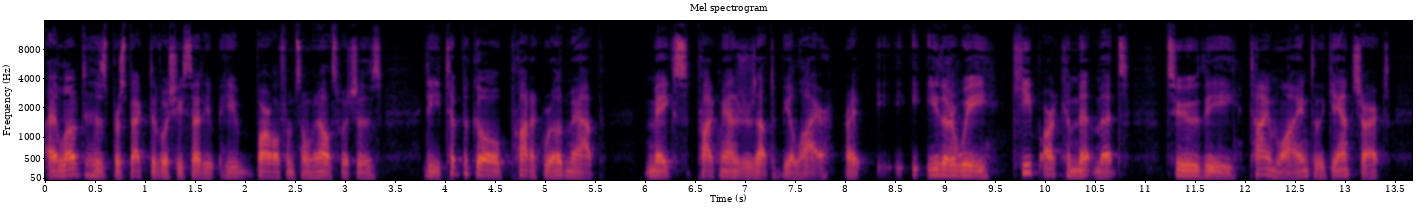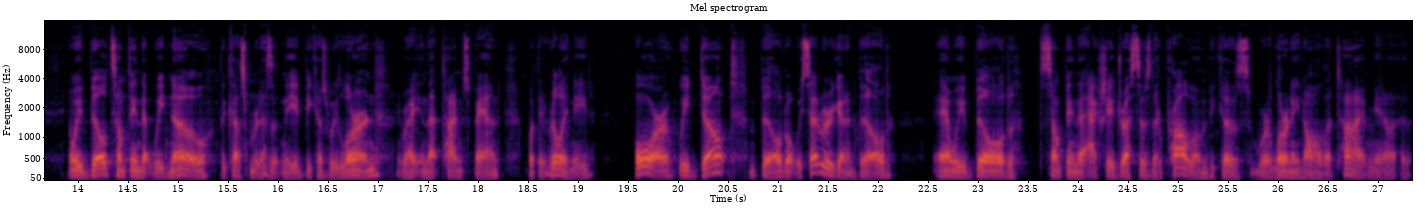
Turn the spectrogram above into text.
I loved his perspective, which he said he, he borrowed from someone else, which is the typical product roadmap makes product managers out to be a liar, right? E- either we keep our commitment to the timeline, to the Gantt chart, and we build something that we know the customer doesn't need because we learned, right, in that time span what they really need, Or we don't build what we said we were going to build, and we build something that actually addresses their problem because we're learning all the time, you know,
